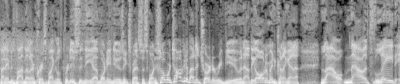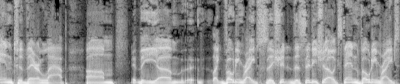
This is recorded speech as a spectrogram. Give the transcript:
My name is Bob Miller and Chris Michaels producing the uh, Morning News Express this morning. So we're talking about the charter review, and now the aldermen kind of kind of now now it's laid into their lap. Um, the um, like voting rights, they should the city shall extend voting rights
